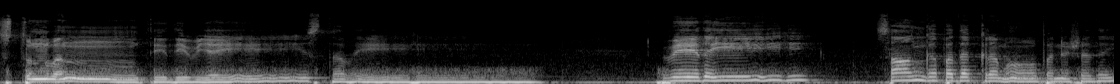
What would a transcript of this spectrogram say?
స్తున్వంతి దివ్యైస్తవై. వేదై సాంగపదక్రమోపనిషదై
